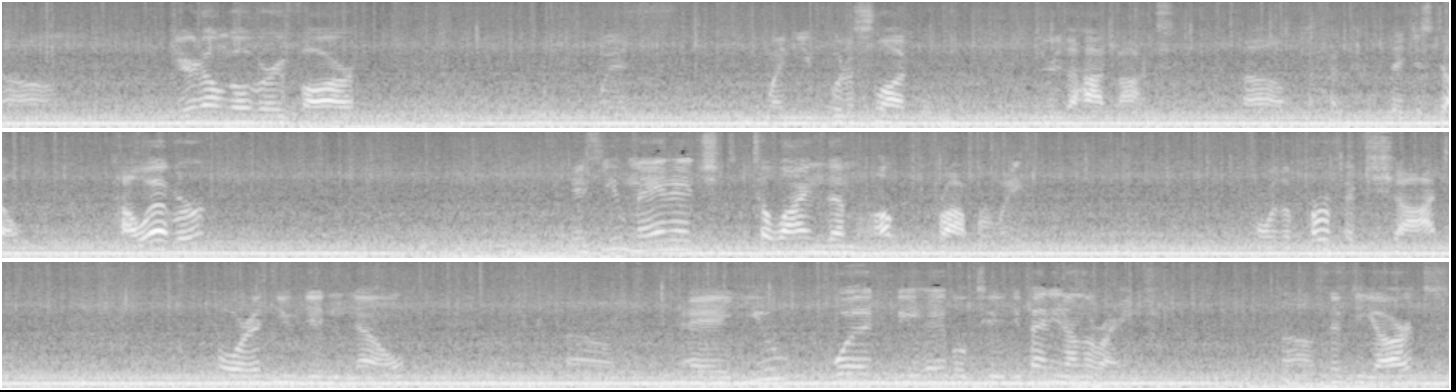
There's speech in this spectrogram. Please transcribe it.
Um, deer don't go very far with when you put a slug through the hot box. Um, they just don't. However, if you managed to line them up properly for the perfect shot, or if you didn't know, um, a, you would be able to, depending on the range, uh, 50 yards,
